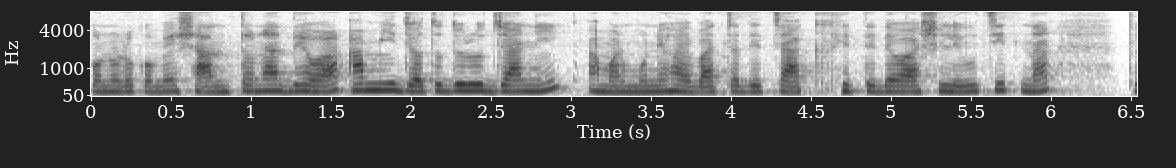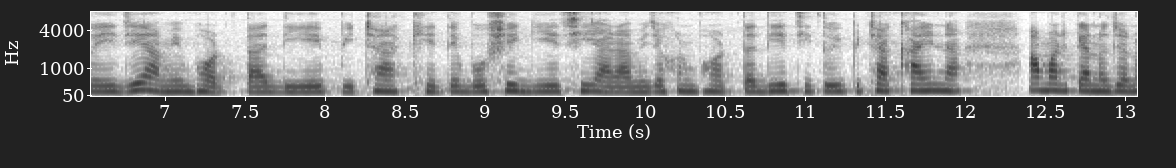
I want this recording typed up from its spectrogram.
কোনো রকমের সান্ত্বনা দেওয়া। আমি যতদূর জানি, আমার মনে হয় বাচ্চাদের চা খেতে দেওয়া আসলে উচিত না। তো এই যে আমি ভর্তা দিয়ে পিঠা খেতে বসে গিয়েছি, আর আমি যখন ভর্তা দিয়ে চিতই পিঠা খাই না, আমার কেন যেন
